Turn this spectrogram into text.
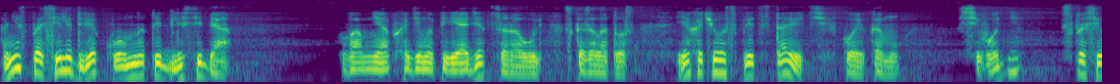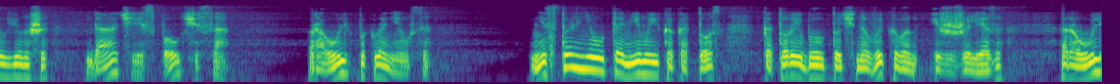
они спросили две комнаты для себя. «Вам необходимо переодеться, Рауль», — сказал Атос. «Я хочу вас представить кое-кому». «Сегодня?» — спросил юноша. «Да, через полчаса». Рауль поклонился. Не столь неутомимый, как Атос, который был точно выкован из железа, Рауль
